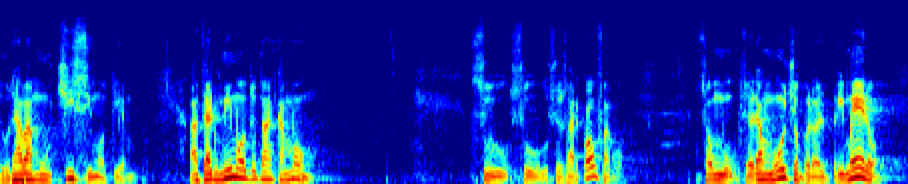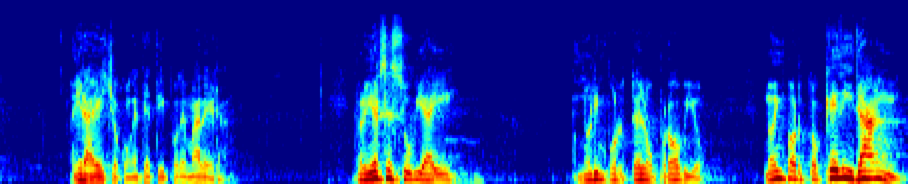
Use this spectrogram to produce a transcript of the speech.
duraba muchísimo tiempo. Hasta el mismo Tutankamón, su, su, sarcófago, son, eran muchos, pero el primero era hecho con este tipo de madera. Pero él se sube ahí, no le importó el oprobio, no importó qué dirán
